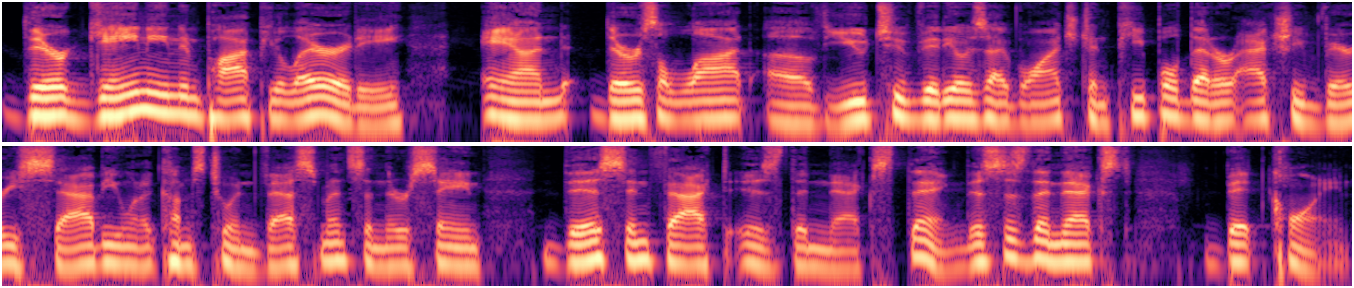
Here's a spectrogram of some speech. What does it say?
they're gaining in popularity. And there's a lot of YouTube videos I've watched and people that are actually very savvy when it comes to investments. And they're saying this, in fact, is the next thing. This is the next Bitcoin.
